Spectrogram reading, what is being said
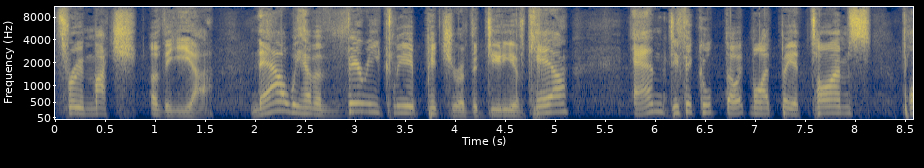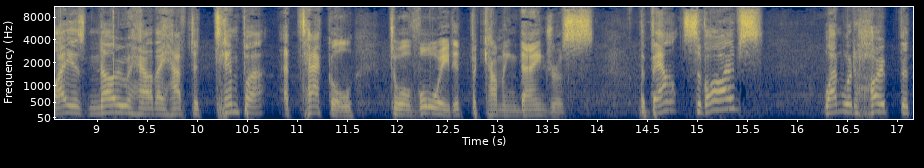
through much of the year. Now we have a very clear picture of the duty of care, and difficult though it might be at times, players know how they have to temper a tackle to avoid it becoming dangerous. The bounce survives one would hope that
